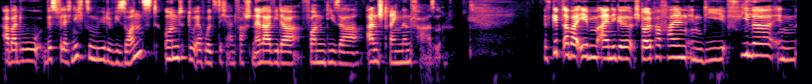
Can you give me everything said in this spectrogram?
aber du bist vielleicht nicht so müde wie sonst und du erholst dich einfach schneller wieder von dieser anstrengenden Phase. Es gibt aber eben einige Stolperfallen, in die viele in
